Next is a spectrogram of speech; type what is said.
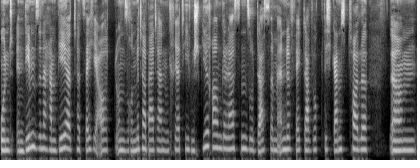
Und in dem Sinne haben wir ja tatsächlich auch unseren Mitarbeitern einen kreativen Spielraum gelassen, sodass im Endeffekt da wirklich ganz tolle ähm,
